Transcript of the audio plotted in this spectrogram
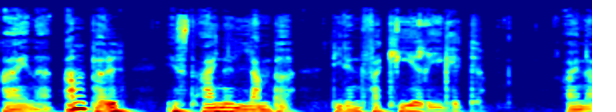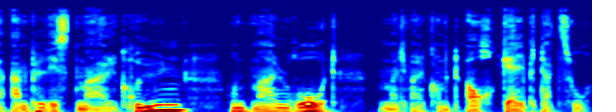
Eine Ampel ist eine Lampe, die den Verkehr regelt. Eine Ampel ist mal grün und mal rot, Manchmal kommt auch Gelb dazu.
